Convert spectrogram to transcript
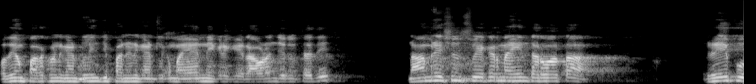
ఉదయం పదకొండు గంటల నుంచి పన్నెండు గంటలకు మయాన్ని ఇక్కడికి రావడం జరుగుతుంది. నామినేషన్ స్వీకరణ అయిన తర్వాత రేపు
